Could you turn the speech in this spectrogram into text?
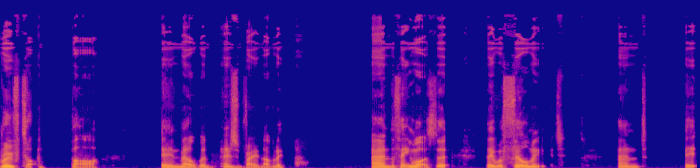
rooftop bar in Melbourne. It was very lovely. And the thing was that they were filming it, and it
